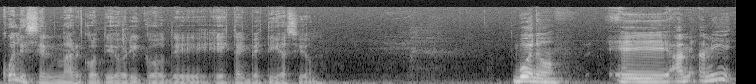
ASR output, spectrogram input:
¿Cuál es el marco teórico de esta investigación? Bueno, eh, a, mí,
